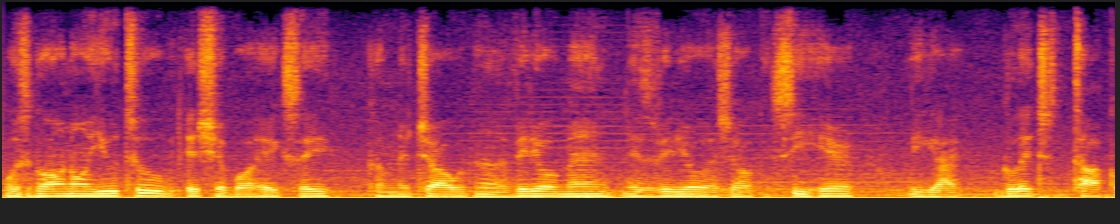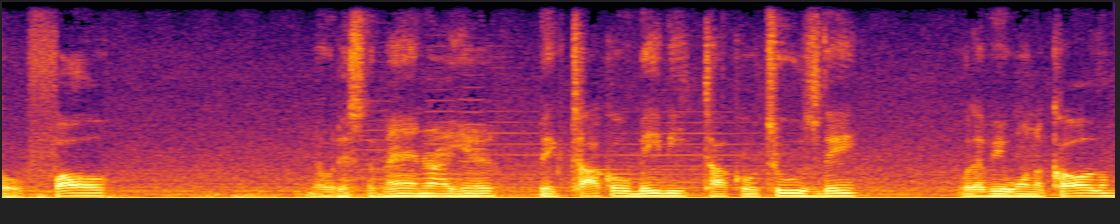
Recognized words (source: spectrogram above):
What's going on YouTube? It's your boy XA coming at y'all with another video, man. This video, as y'all can see here, we got Glitch Tacko Fall. Notice the man right here, Big Taco Baby, Taco Tuesday, whatever you want to call him.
